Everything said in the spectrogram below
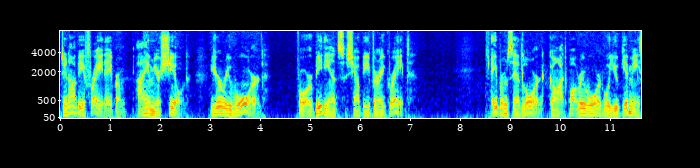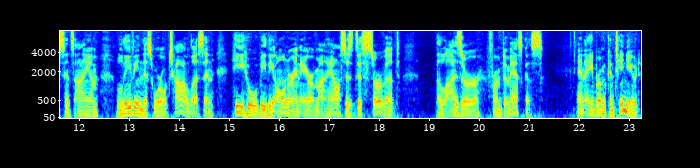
Do not be afraid, Abram. I am your shield. Your reward for obedience shall be very great. Abram said, Lord God, what reward will you give me since I am leaving this world childless, and he who will be the owner and heir of my house is this servant Eliezer from Damascus. And Abram continued,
